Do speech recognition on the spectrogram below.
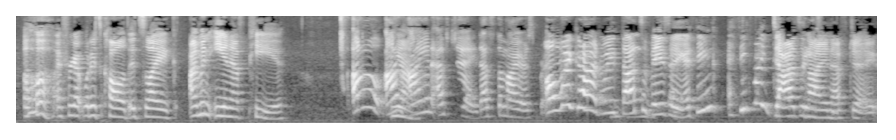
oh, I forget what it's called. It's like, I'm an ENFP. Oh, I'm Yeah. INFJ. That's the Myers Briggs. Oh my god, wait, that's amazing. I think, I think my dad's an INFJ.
